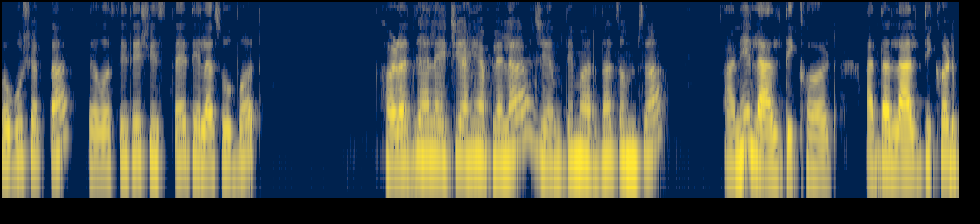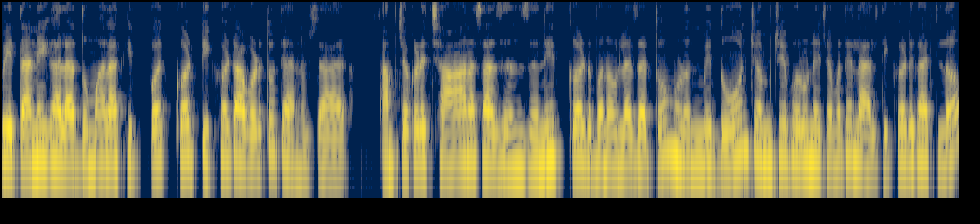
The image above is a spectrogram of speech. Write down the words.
बघू शकता व्यवस्थित हे शिजतंय तेलासोबत. हळद घालायची आहे आपल्याला जेमतेम अर्धा चमचा. आणि लाल तिखट. आता लाल तिखट बेताने घाला तुम्हाला कितपत कट तिखट आवडतो त्यानुसार. आमच्याकडे छान असा झणझणीत कट बनवला जातो म्हणून मी दोन चमचे भरून याच्यामध्ये लाल तिखट घातलं.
